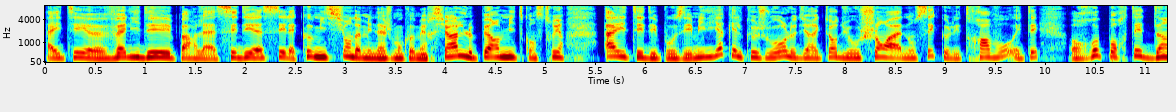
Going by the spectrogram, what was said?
a été validé par la CDAC, la Commission d'aménagement commercial. Le permis de construire a été déposé. Mais il y a quelques jours, le directeur du Auchan a annoncé que les travaux étaient reportés d'un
